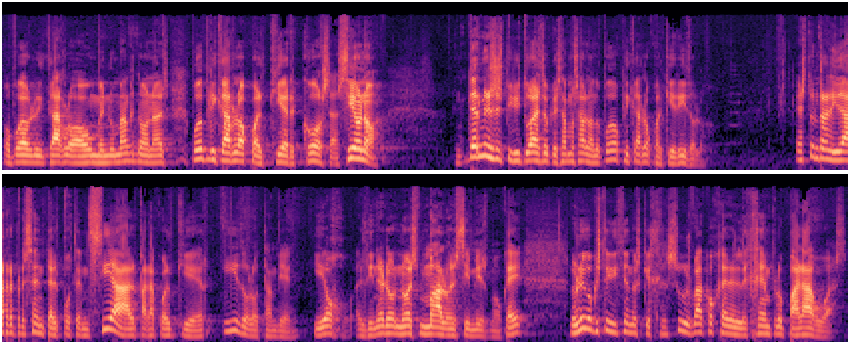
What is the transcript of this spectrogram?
o puedo aplicarlo a un menú McDonald's, puedo aplicarlo a cualquier cosa, ¿sí o no? En términos espirituales de lo que estamos hablando, puedo aplicarlo a cualquier ídolo. Esto en realidad representa el potencial para cualquier ídolo también. Y ojo, el dinero no es malo en sí mismo, ¿ok? Lo único que estoy diciendo es que Jesús va a coger el ejemplo paraguas,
